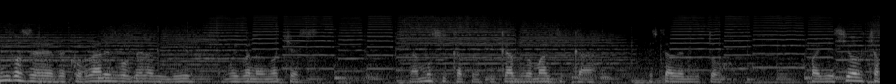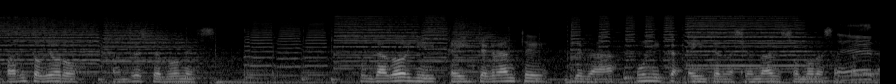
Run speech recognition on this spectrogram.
Amigos de Recordar es Volver a Vivir, muy buenas noches. La música tropical romántica está de luto. Falleció el chaparrito de oro, Andrés Terrones, fundador e integrante de la única e internacional Sonora Santanera.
